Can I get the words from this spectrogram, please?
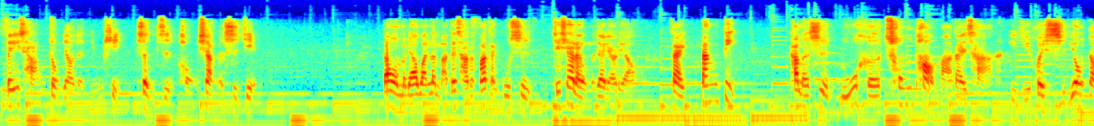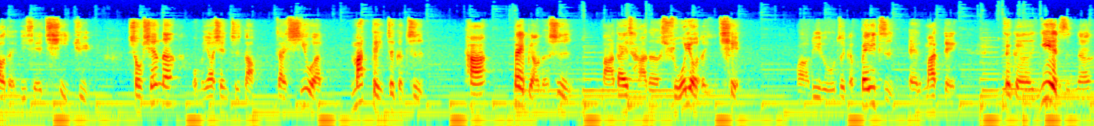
非常重要的饮品，甚至红向了世界。当我们聊完了马黛茶的发展故事，接下来我们再聊聊在当地。他们是如何冲泡马黛茶，以及会使用到的一些器具。首先呢，我们要先知道，在西文 “mate” 这个字，它代表的是马黛茶的所有的一切啊，例如这个杯子 “el mate”，这个叶子呢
